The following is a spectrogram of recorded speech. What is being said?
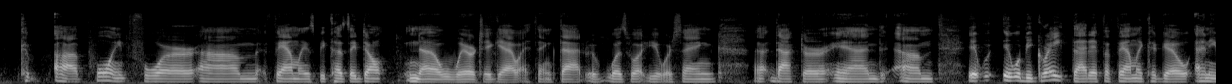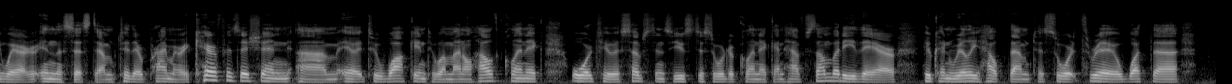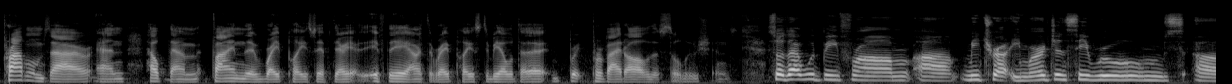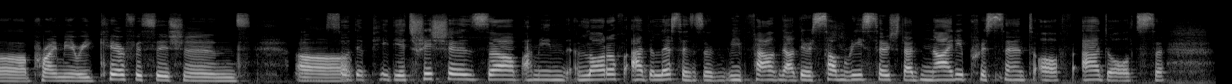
uh, point for um, families because they don't know where to go. I think that was what you were saying, uh, Doctor. And um, it, it would be great that if a family could go anywhere in the system, to their primary care physician, um, uh, to walk into a mental health clinic or to a substance use disorder clinic and have somebody there who can really help them to sort through what the problems are and help them find the right place if they if they aren't the right place to be able to provide all of the solutions. So that would be from uh, Mitra emergency rooms, uh, primary care physicians. Uh, so the pediatricians, uh, I mean, a lot of adolescents, we found that there's some research that 90% of adults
